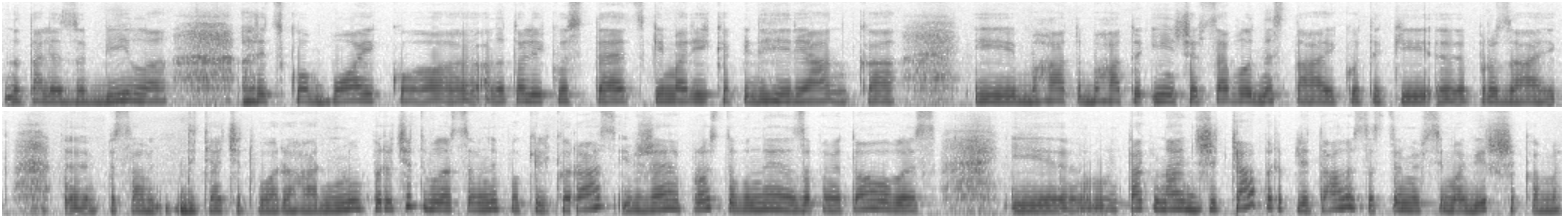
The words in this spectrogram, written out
Наталя Забіла, Грицько Бойко, Анатолій Костецький, Марійка Підгірянка і багато-багато інших. Всеволод Нестайко, такий прозаїк, писав дитячі твори гарні. Ну, перечитувалися вони по кілька разів і вже просто вони запам'ятовувались. І е, так навіть життя перепліталося з цими всіма віршиками.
